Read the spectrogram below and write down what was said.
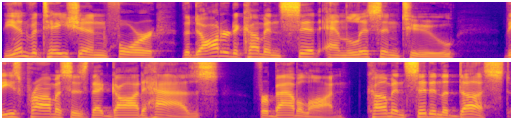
the invitation for the daughter to come and sit and listen to these promises that God has for Babylon. Come and sit in the dust,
